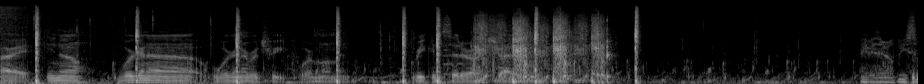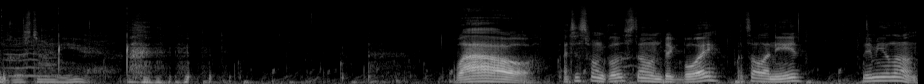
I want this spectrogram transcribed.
Alright, you know, we're gonna we're gonna retreat for a moment. Reconsider our strategy. Maybe there'll be some glowstone in here. Wow. I just want glowstone, big boy. That's all I need. Leave me alone.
